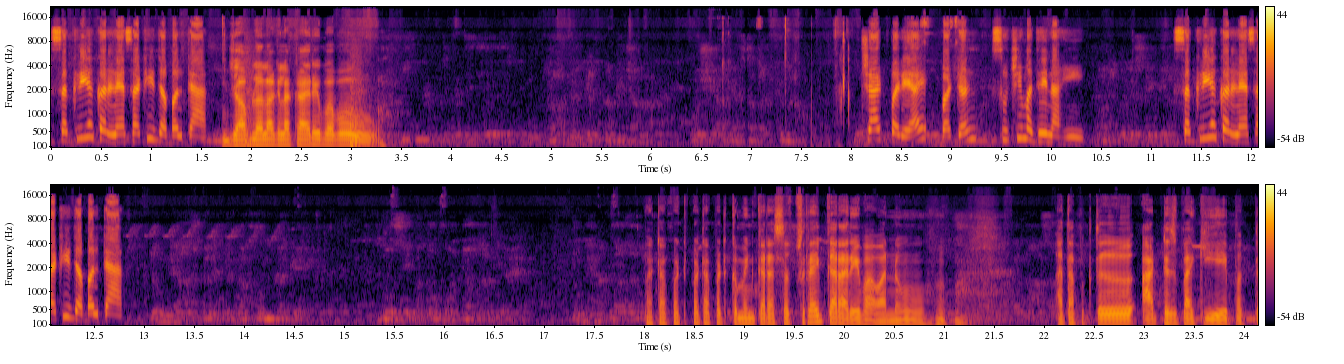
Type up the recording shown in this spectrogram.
सक्रिय करण्यासाठी डबल टॅप जॉबला लागला काय रे बाबू? चॅट पर्याय बटन सूचीमध्ये नाही. सक्रिय करण्यासाठी डबल टॅप पटापट पटापट कमेंट करा सबस्क्राईब करा रे भावांनो. आता फक्त आठच बाकी आहे फक्त.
